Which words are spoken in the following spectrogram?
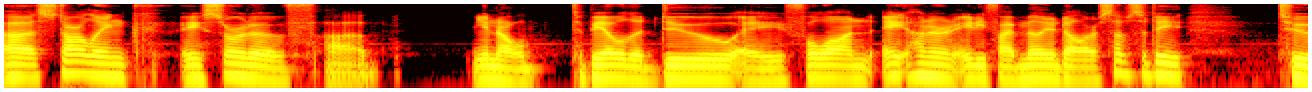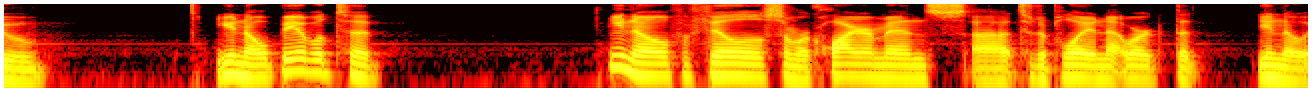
uh, Starlink a sort of uh, you know to be able to do a full-on 885 million dollar subsidy to you know be able to you know fulfill some requirements uh, to deploy a network that you know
